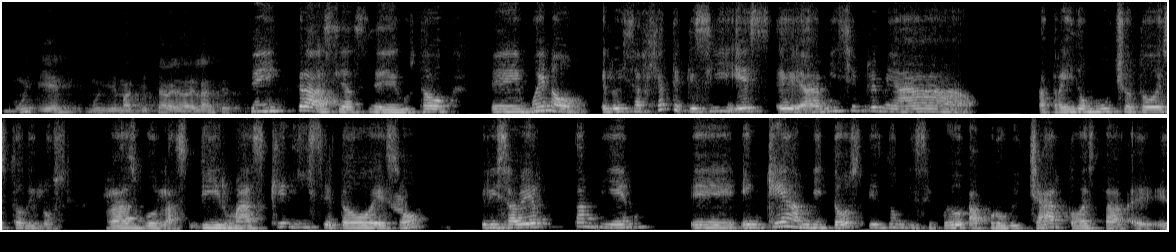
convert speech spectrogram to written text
Muy bien, muy bien, Martita, adelante. Sí, gracias, eh, Gustavo. Eh, bueno, Eloisa, fíjate que sí, es, eh, a mí siempre me ha atraído mucho todo esto de los rasgos, las firmas, qué dice todo eso, pero y saber también eh, en qué ámbitos es donde se puede aprovechar todo esta, eh,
